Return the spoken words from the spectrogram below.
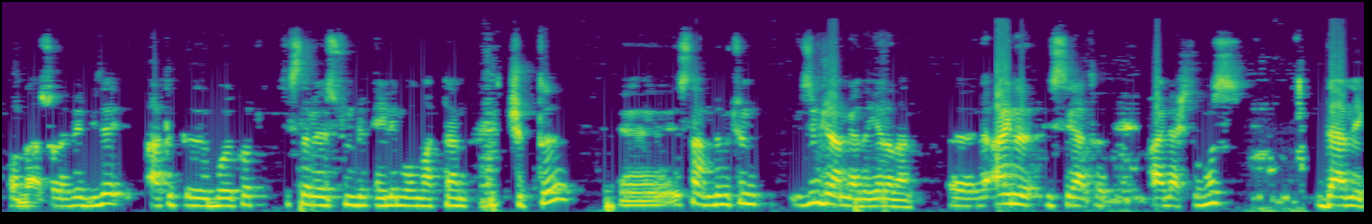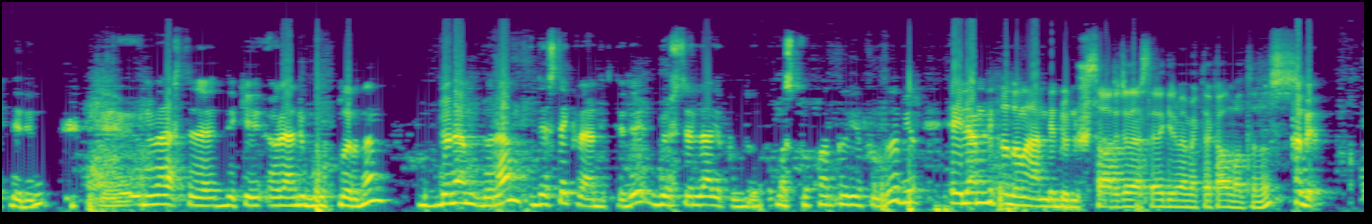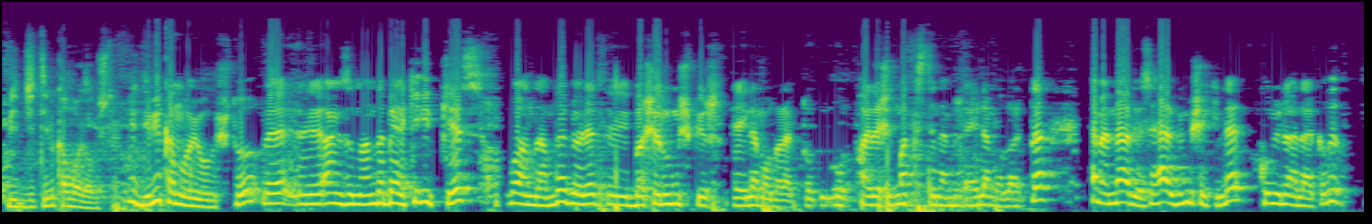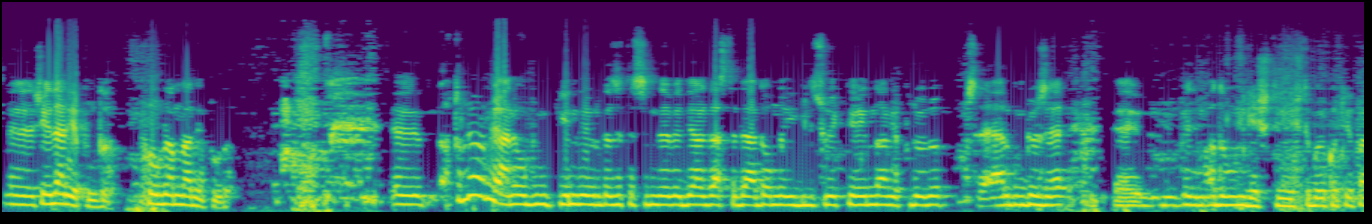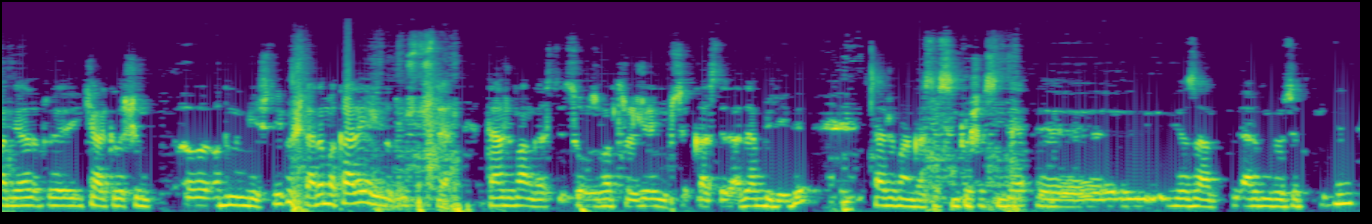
Ondan sonra ve bir de artık e, boykot İslam Enstitüsü'nün bir eylemi olmaktan çıktı. E, İstanbul'da bütün bizim camiada yer alan ve aynı hissiyatı paylaştığımız derneklerin, üniversitedeki öğrenci gruplarının dönem dönem destek verdikleri gösteriler yapıldı, basın toplantıları yapıldığı bir eylemlik alanı haline dönüştü. Sadece derslere girmemekle kalmadınız. Tabii Bir ciddi bir kamuoyu oluştu. ciddi bir kamuoyu oluştu ve e, aynı zamanda belki ilk kez bu anlamda böyle e, başarılmış bir eylem olarak, o paylaşılmak istenen bir eylem olarak da hemen neredeyse her gün bir şekilde konuyla alakalı e, şeyler yapıldı, programlar yapıldı. E, hatırlıyorum yani o gün Yeni Devir gazetesinde ve diğer gazetelerde onunla ilgili sürekli yayınlar yapılıyordu. Mesela Ergun Göze e, benim adımın geçtiği işte boykot yapan diğer e, iki arkadaşın e, adının geçtiği üç tane makale yayınladı üst üste. Tercüman Gazetesi o zaman traji en yüksek gazetelerden biriydi. Tercüman Gazetesi'nin köşesinde e, yazan Ergun Göze'nin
